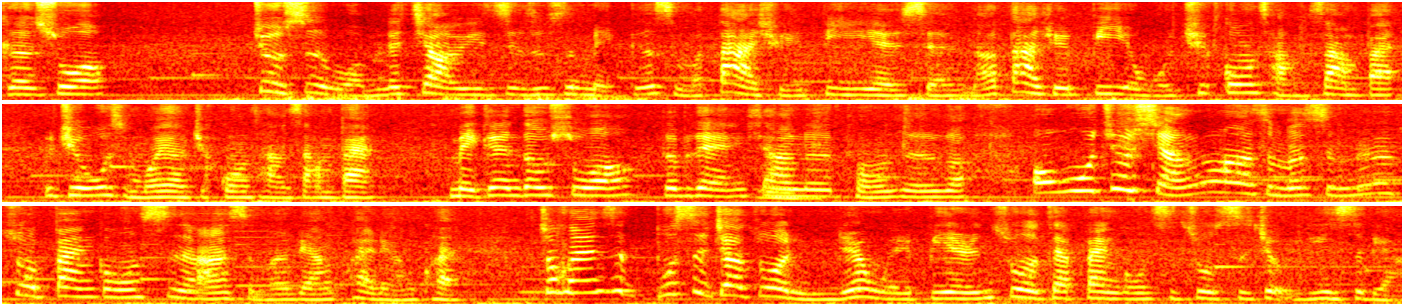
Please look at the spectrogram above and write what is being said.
个说，就是我们的教育制度是每个什么大学毕业生，然后大学毕业我去工厂上班，就觉得为什么要去工厂上班？每个人都说，对不对？像那个同事说，哦，我就想啊，什么什么坐办公室啊，什么凉快凉快。做关是不是叫做你认为别人坐在办公室做事就一定是凉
